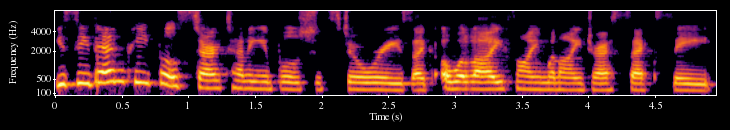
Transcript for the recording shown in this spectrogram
you see then people start telling you bullshit stories like, "Oh, well I find when I dress sexy,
